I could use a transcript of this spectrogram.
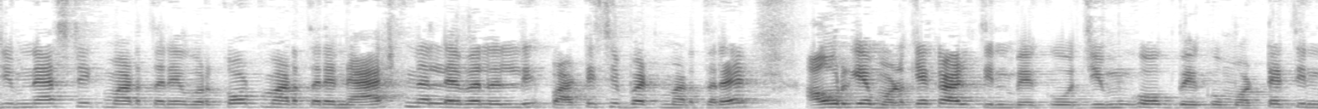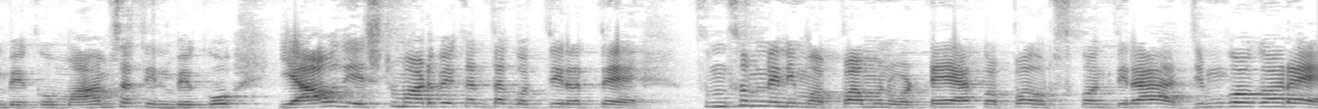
ಜಿಮ್ನಾಸ್ಟಿಕ್ ಮಾಡ್ತಾರೆ ವರ್ಕೌಟ್ ಮಾಡ್ತಾರೆ ನ್ಯಾಷನಲ್ ಲೆವೆಲಲ್ಲಿ ಪಾರ್ಟಿಸಿಪೇಟ್ ಮಾಡ್ತಾರೆ, ಅವ್ರಿಗೆ ಮೊಳಕೆ ಕಾಳು ತಿನ್ನಬೇಕು ಜಿಮ್ಗೆ ಹೋಗಬೇಕು, ಮೊಟ್ಟೆ ತಿನ್ನಬೇಕು ಮಾಂಸ ತಿನ್ನಬೇಕು ಯಾವ್ದು ಎಷ್ಟು ಮಾಡಬೇಕಂತ ಗೊತ್ತಿರುತ್ತೆ. ಸುಮ್ಮ ಸುಮ್ಮನೆ ನಿಮ್ಮ ಅಪ್ಪ ಅಮ್ಮನ ಹೊಟ್ಟೆ ಯಾಕಪ್ಪ ಉರ್ಸ್ಕೊತೀರಾ? ಜಿಮ್ಗೆ ಹೋಗೋರೆ.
